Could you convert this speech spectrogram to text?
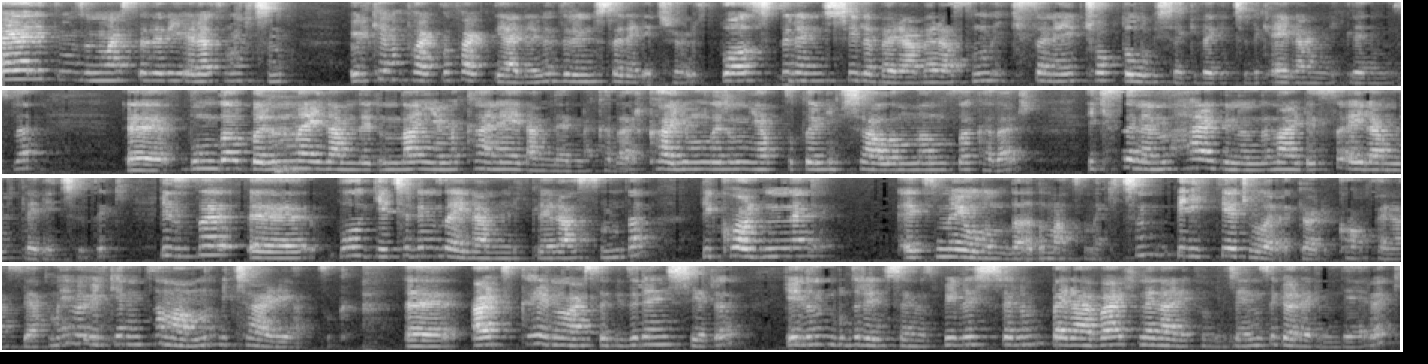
Hayal ettiğimiz üniversiteleri yaratmak için ülkenin farklı farklı yerlerine direnişlere geçiyoruz. Boğaziçi direnişiyle beraber aslında iki seneyi çok dolu bir şekilde geçirdik eylemliliklerimizle. Ee, bunda barınma eylemlerinden yemekhane eylemlerine kadar, kayyumların yaptıklarını ifşalamamıza kadar iki senenin her gününde neredeyse eylemlilikle geçirdik. Biz de e, bu geçirdiğimiz eylemlilikleri aslında bir koordine etme yolunda adım atmak için bir ihtiyaç olarak gördük konferans yapmayı ve ülkenin tamamına bir çağrı yaptık. Ee, artık her üniversite bir direniş yeri. Gelin bu direnişlerimizi birleştirelim, beraber neler yapabileceğimizi görelim diyerek.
